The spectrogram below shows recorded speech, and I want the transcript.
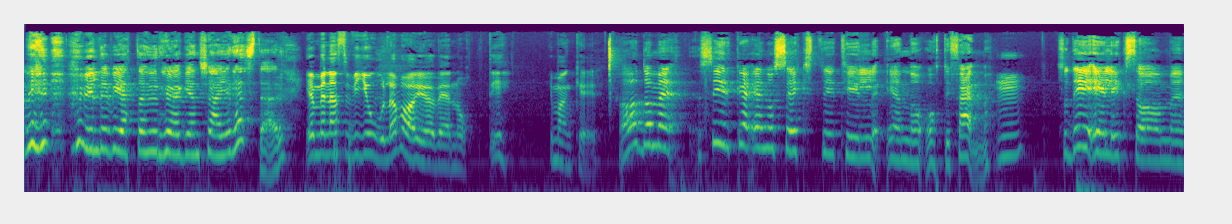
vill du veta hur hög en shirehäst är? Ja men alltså Viola var ju över 1,80 i mankhöjd. Ja, de är cirka 1,60 till 1,85. Mm. Så det är liksom Det är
